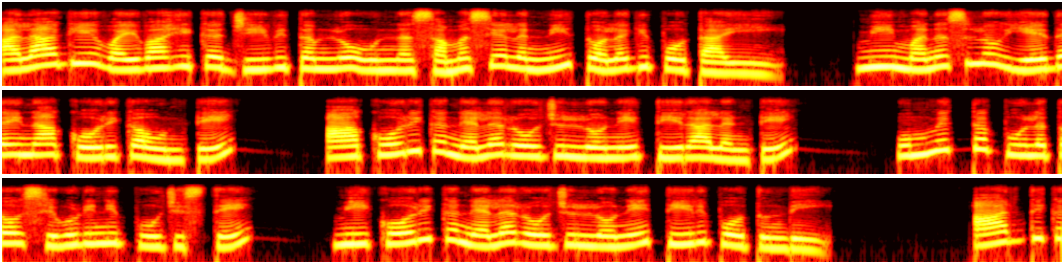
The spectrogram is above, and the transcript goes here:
అలాగే వైవాహిక జీవితంలో ఉన్న సమస్యలన్నీ తొలగిపోతాయి. మీ మనసులో ఏదైనా కోరిక ఉంటే ఆ కోరిక నెల రోజుల్లోనే తీరాలంటే ఉమ్మెత్త పూలతో శివుడిని పూజిస్తే మీ కోరిక నెల రోజుల్లోనే తీరిపోతుంది. ఆర్థిక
